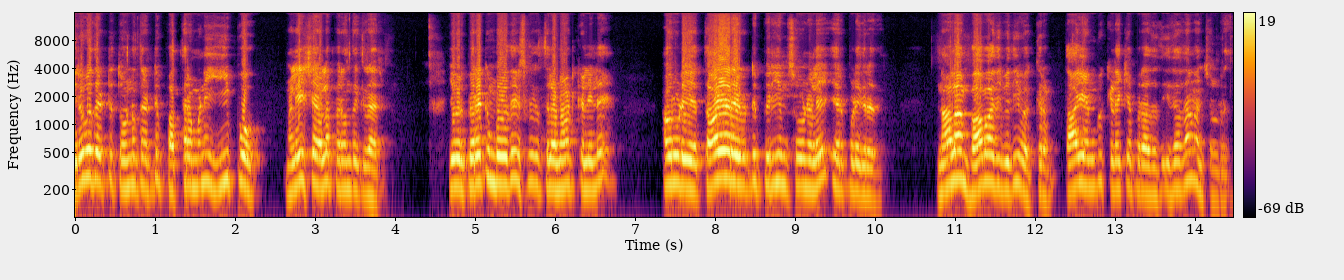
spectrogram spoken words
இருபத்தெட்டு தொண்ணூத்தெட்டு பத்தரை மணி ஈப்போ மலேசியாவில் பிறந்துக்கிறார் இவர் பிறக்கும்போது சில நாட்களிலே அவருடைய தாயாரை விட்டு பிரியும் சூழ்நிலை ஏற்படுகிறது. நாலாம் பாவாதிபதி வக்ரம். தாய் அன்பு கிடைக்கப்பெறாதது. இதை தான் நான் சொல்கிறது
